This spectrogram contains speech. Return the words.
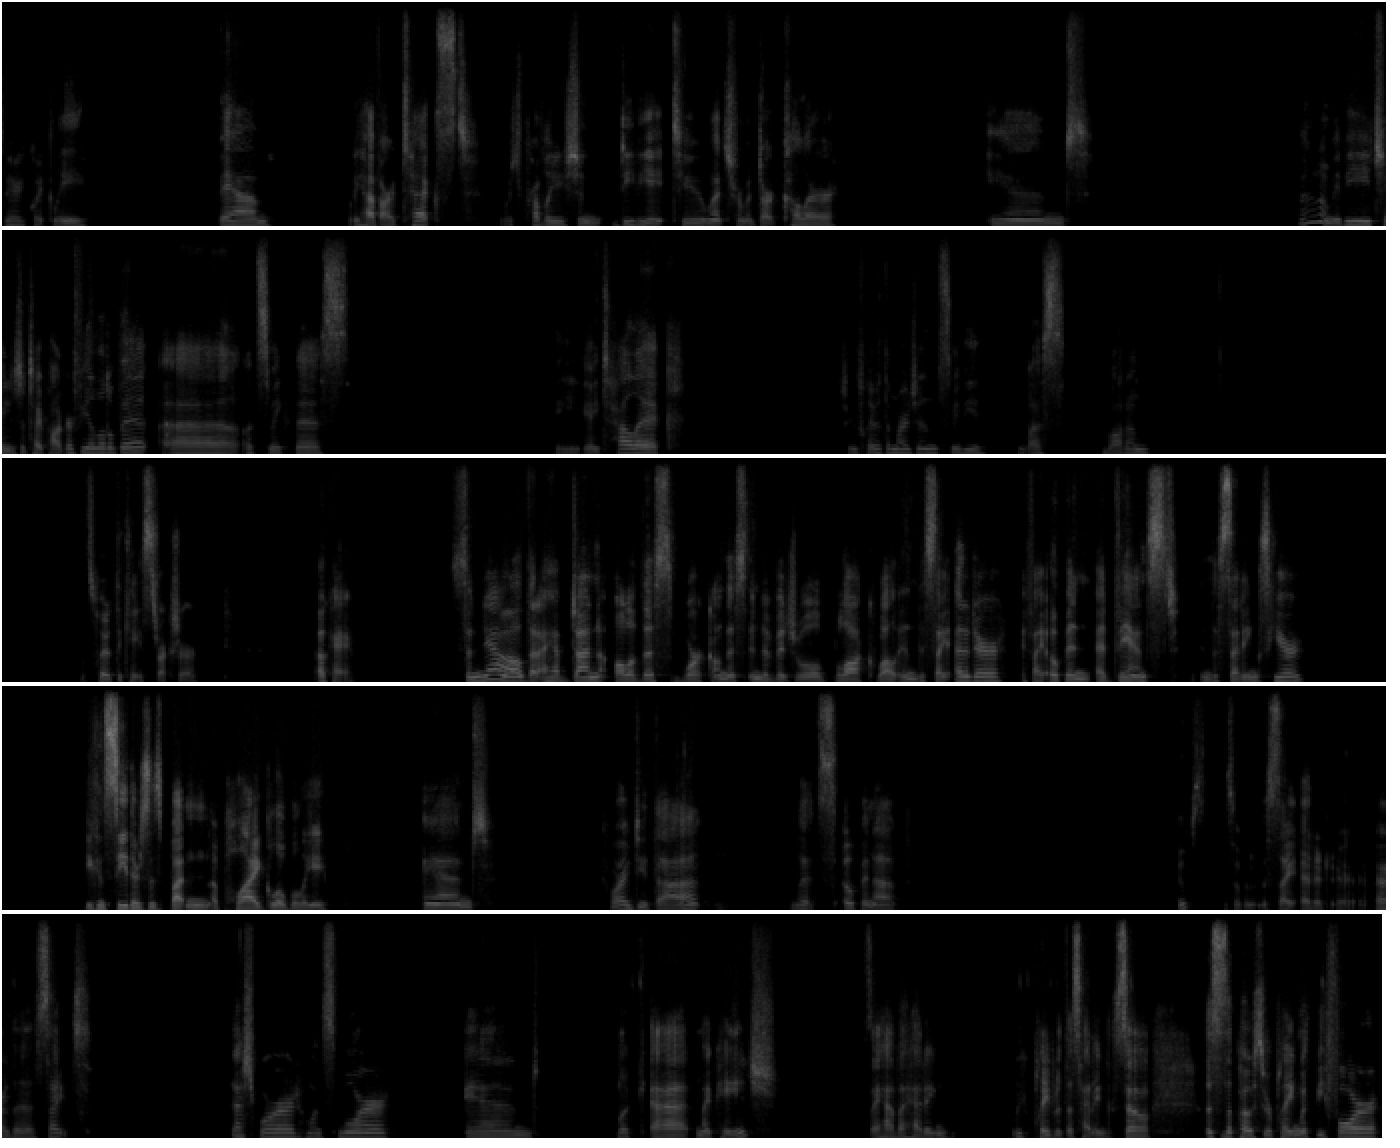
Very quickly. Bam. We have our text which probably shouldn't deviate too much from a dark color. And I don't know, maybe change the typography a little bit. Uh, let's make this a italic. Should we play with the margins? Maybe less bottom. Let's play with the case structure. Okay, so now that I have done all of this work on this individual block while in the site editor, if I open advanced in the settings here, you can see there's this button apply globally. And before I do that, let's open up. Oops, let's open up the site editor or the site dashboard once more. And look at my page. I have a heading. We played with this heading. So this is a post we were playing with before.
